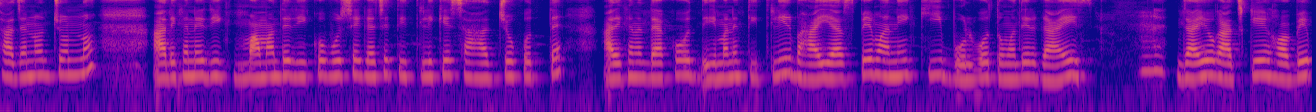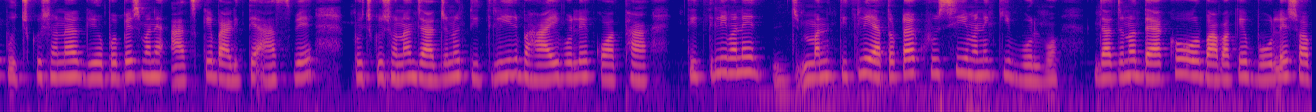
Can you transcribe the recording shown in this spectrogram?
সাজানোর জন্য। আর এখানে রিক, আমাদের রিকো বসে গেছে তিতলিকে সাহায্য করতে। আর এখানে দেখো মানে তিতলির ভাই আসবে মানে কি বলব তোমাদের গাইস যাই হোক, আজকে হবে পুচকুসোনার গৃহপ্রবেশ মানে আজকে বাড়িতে আসবে পুচকুসোনা যার জন্য তিতলির ভাই বলে কথা। তিতলি মানে মানে তিতলি এতটা খুশি মানে কি বলব? যার জন্য দেখো, ওর বাবাকে বলে সব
